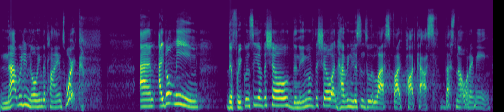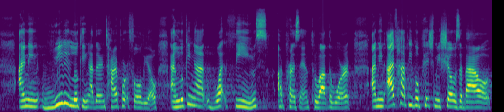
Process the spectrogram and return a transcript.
not really knowing the client's work. And I don't mean the frequency of the show, the name of the show, and having listened to the last five podcasts. That's not what I mean. I mean, really looking at their entire portfolio and looking at what themes are present throughout the work. I mean, I've had people pitch me shows about,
